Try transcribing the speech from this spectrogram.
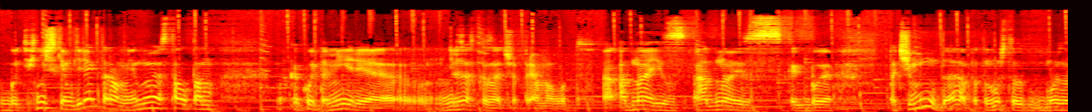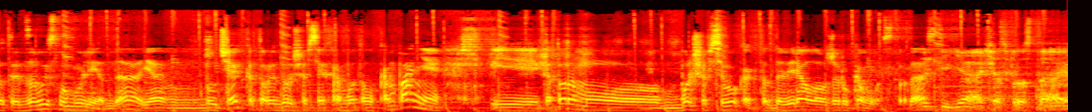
Быть техническим директором, и, ну, я стал там в какой-то мере, нельзя сказать, что прямо вот одна из, одна из как бы Почему? Да, потому что, можно сказать, за выслугу лет. Да? Я был человек, который дольше всех работал в компании и которому больше всего как-то доверяло уже руководство. Да? Прости, я сейчас просто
